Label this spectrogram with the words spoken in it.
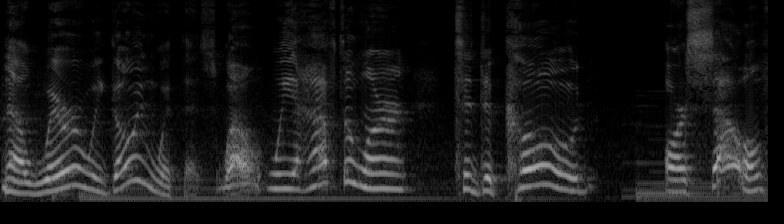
Now, where are we going with this? Well, we have to learn to decode ourselves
